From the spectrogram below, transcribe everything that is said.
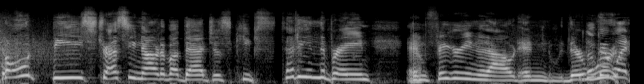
don't be stressing out about that. Just keep studying the brain and figuring it out. And there Look were. at what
